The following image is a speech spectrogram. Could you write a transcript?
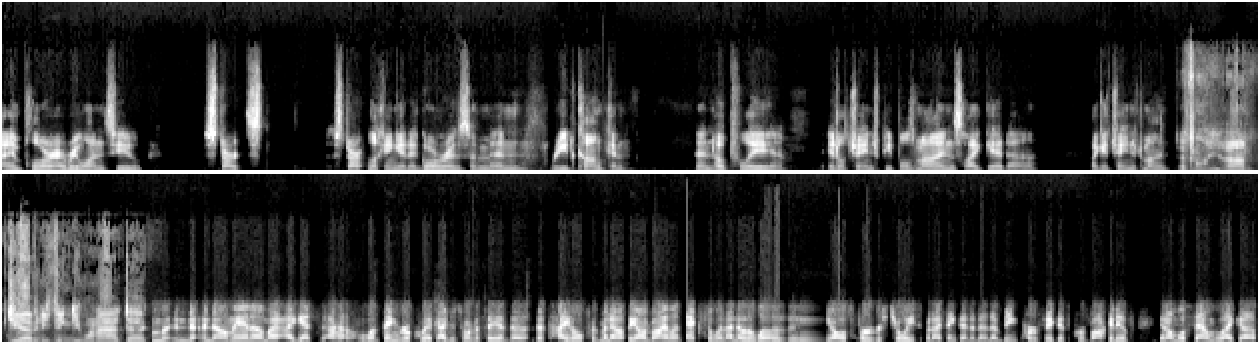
I implore everyone to start start looking at agorism and read Konkin and hopefully it'll change people's minds like it uh, like it changed mine. Definitely. Um, do you have anything you want to add, Doug? No, man. Um, I, I guess uh, one thing real quick. I just want to say the the title for the Monopoly on Violence, excellent. I know that wasn't y'all's first choice, but I think that it ended up being perfect. It's provocative. It almost sounds like a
